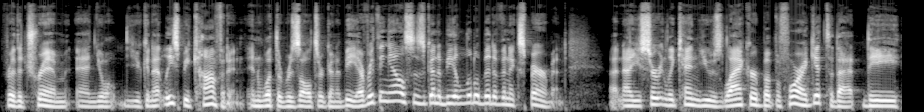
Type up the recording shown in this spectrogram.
for the trim, and you'll you can at least be confident in what the results are going to be. Everything else is going to be a little bit of an experiment. Uh, now, you certainly can use lacquer, but before I get to that, the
